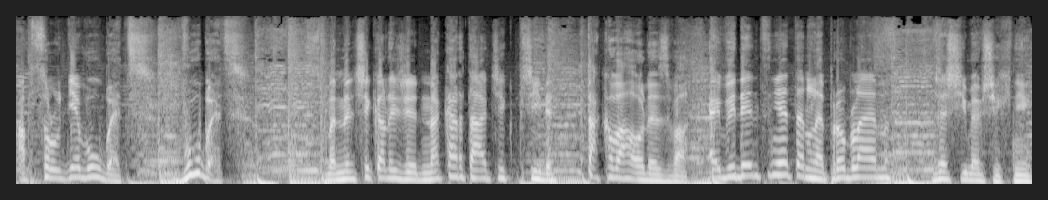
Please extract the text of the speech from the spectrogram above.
Absolutně vůbec. Vůbec. Jsme nečekali, že na kartáček přijde taková odezva. Evidentně tenhle problém řešíme všichni.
